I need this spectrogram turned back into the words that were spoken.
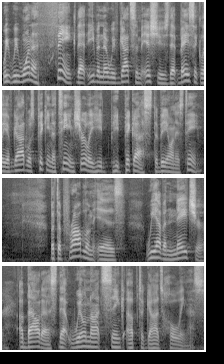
We, we want to think that even though we've got some issues, that basically if God was picking a team, surely he'd, he'd pick us to be on his team. But the problem is we have a nature about us that will not sync up to God's holiness.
